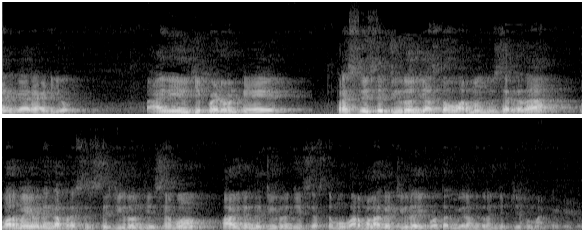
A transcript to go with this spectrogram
నారాయణ గారి ఆడియో ఆయన ఏమి చెప్పాడు అంటే ప్రశ్నిస్తే జీరోని చేస్తాం వర్మను చూశారు కదా వర్మ ఏ విధంగా ప్రశ్నిస్తే జీరోని చేశామో ఆ విధంగా జీరోని చేసేస్తాము వర్మలాగా జీరో అయిపోతారు మీరు అందరూ అని చెప్పి చెప్పి మాట్లాడాడు.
